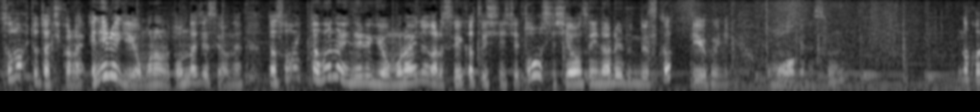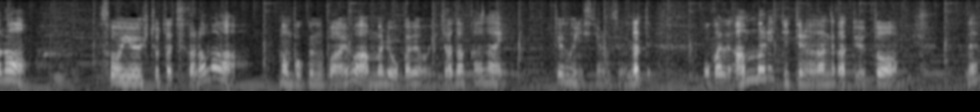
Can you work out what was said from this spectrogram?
その人たちからエネルギーをもらうのと同じですよね。だからそういった負のエネルギーをもらいながら生活してしてどうして幸せになれるんですかっていうふうに思うわけですよね。だからそういう人たちからは、まあ、僕の場合はあんまりお金をいただかないっていう風にしてるんですよ。だってお金あんまりって言ってるのは何でかっていうとね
